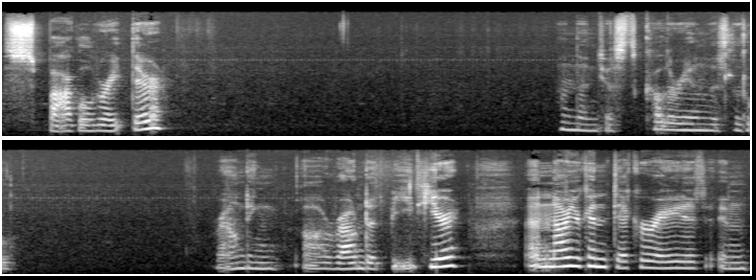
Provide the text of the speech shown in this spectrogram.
sparkle right there. And then just color in this little rounding uh, rounded bead here. And now you can decorate it in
